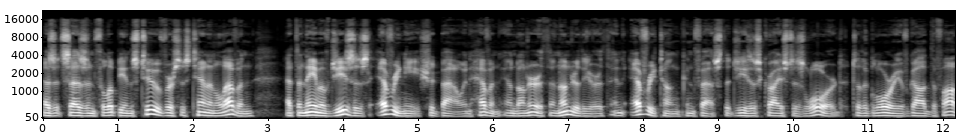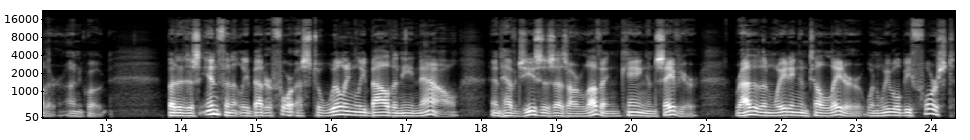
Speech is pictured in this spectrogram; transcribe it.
As it says in Philippians 2, verses 10 and 11, at the name of Jesus, every knee should bow in heaven and on earth and under the earth, and every tongue confess that Jesus Christ is Lord to the glory of God the Father. Unquote but it is infinitely better for us to willingly bow the knee now and have Jesus as our loving King and Savior, rather than waiting until later when we will be forced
